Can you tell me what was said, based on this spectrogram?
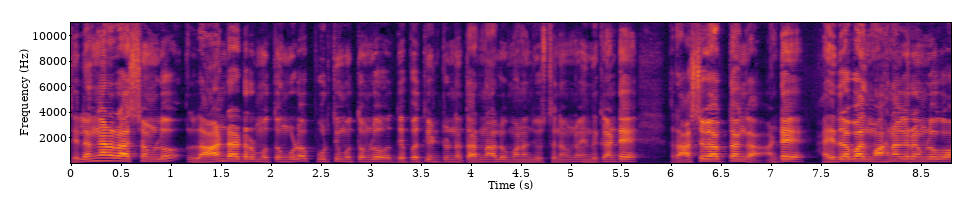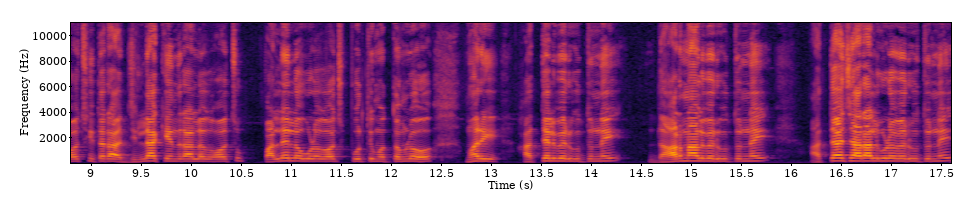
తెలంగాణ రాష్ట్రంలో లా అండ్ ఆర్డర్ మొత్తం కూడా పూర్తి మొత్తంలో దెబ్బతింటున్న తరుణాలు మనం చూస్తున్నాము ఎందుకంటే రాష్ట్ర వ్యాప్తంగా అంటే హైదరాబాద్ మహానగరంలో కావచ్చు ఇతర జిల్లా కేంద్రాల్లో కావచ్చు పల్లెల్లో కూడా కావచ్చు పూర్తి మొత్తంలో మరి హత్యలు పెరుగుతున్నాయి దారుణాలు పెరుగుతున్నాయి అత్యాచారాలు కూడా పెరుగుతున్నాయి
